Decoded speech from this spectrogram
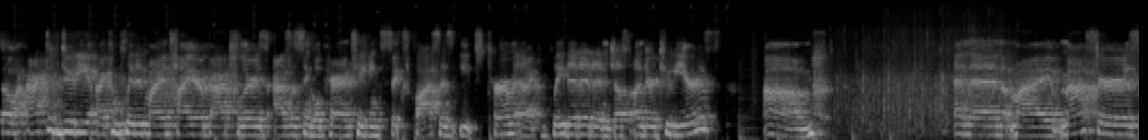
So, active duty, I completed my entire bachelor's as a single parent, taking six classes each term, and I completed it in just under two years. Um, and then my master's,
